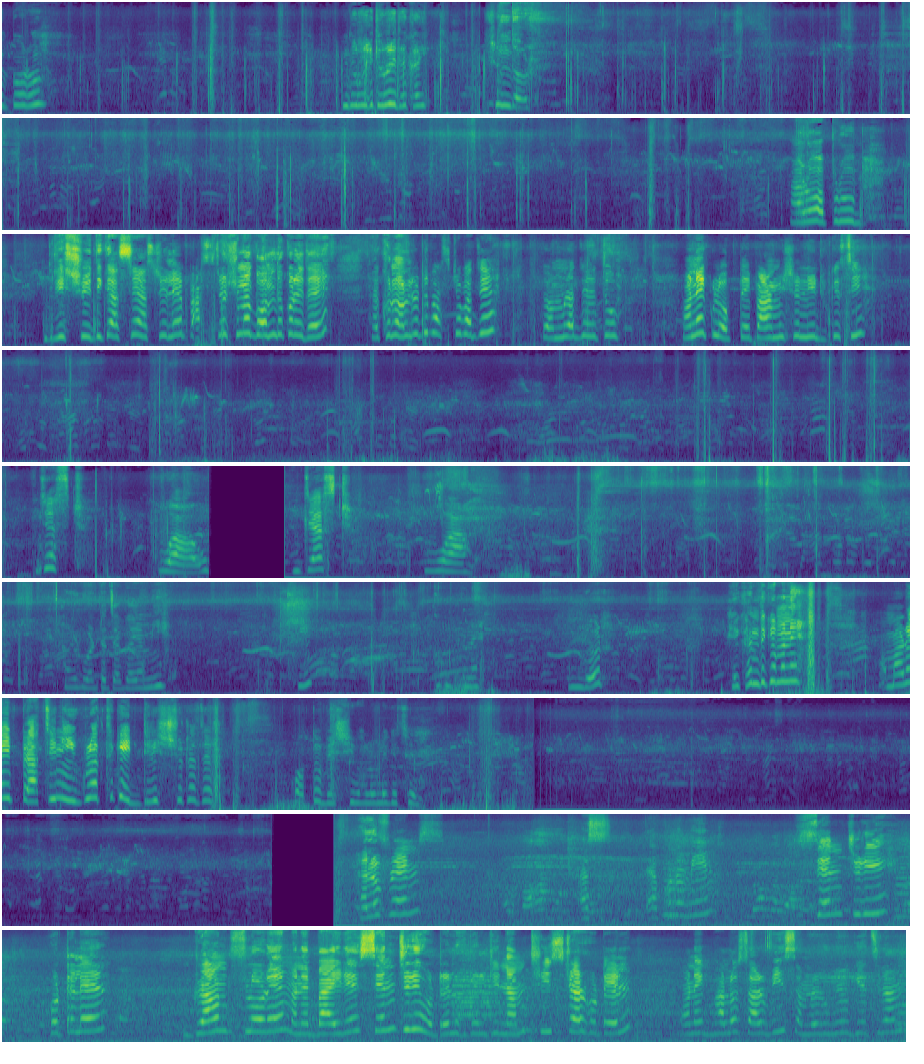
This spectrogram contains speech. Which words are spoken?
দূরে দূরে দেখাই। সুন্দর আরও অপরূপ দৃশ্য এদিকে আসছে অস্ট্রেলিয়া পাঁচটার সময় বন্ধ করে দেয়। এখন অলরেডি পাঁচটা বাজে, তো আমরা যেহেতু অনেক লোক, তাই পারমিশন নিয়ে ঢুকেছি। জাস্ট ওয়াও জাস্ট ওয়াও আরেকবার একটা জায়গায় আমি আছি। এখানে সুন্দর এখান থেকে মানে আমার এই প্রাচীন ইগুলোর থেকে এই দৃশ্যটা যে কত বেশি ভালো লেগেছে। হ্যালো ফ্রেন্ডস এখন আমি সেঞ্চুরি হোটেলের গ্রাউন্ড ফ্লোরে মানে বাইরে সেঞ্চুরি হোটেল, হোটেলটির নাম থ্রি স্টার হোটেল। অনেক ভালো সার্ভিস আমরা রুমেও গিয়েছিলাম।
